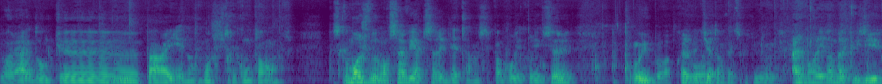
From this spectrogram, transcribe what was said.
Voilà, donc euh, pareil, donc moi je suis très content. Parce que moi je veux m'en servir de ces réglettes, hein, c'est pas pour les collectionner. Oui, bon, après, bon, dire, t'en fais ce que tu veux. mais- Elles vont aller dans ma cuisine.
